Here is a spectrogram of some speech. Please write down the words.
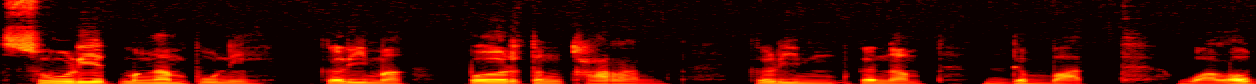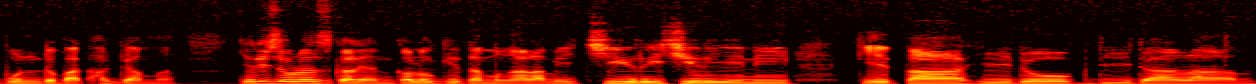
sulit mengampuni. Kelima, pertengkaran. Kelim, keenam, debat, walaupun debat agama. Jadi saudara sekalian, kalau kita mengalami ciri-ciri ini, kita hidup di dalam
